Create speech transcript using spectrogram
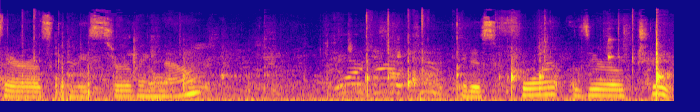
Sarah's going to be serving now. It is 4 0 2.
